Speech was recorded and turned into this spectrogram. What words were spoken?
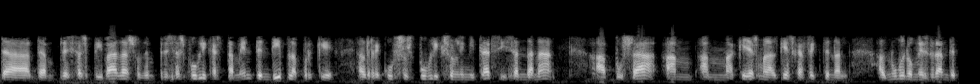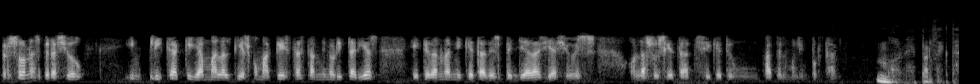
d'empreses de, privades o d'empreses públiques, també entendible, perquè els recursos públics són limitats i s'han d'anar a posar amb, amb aquelles malalties que afecten el, el número més gran de persones, per això implica que hi ha malalties com aquestes tan minoritàries que queden una miqueta despenjades i això és on la societat sí que té un paper molt important. Molt bé, perfecte.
